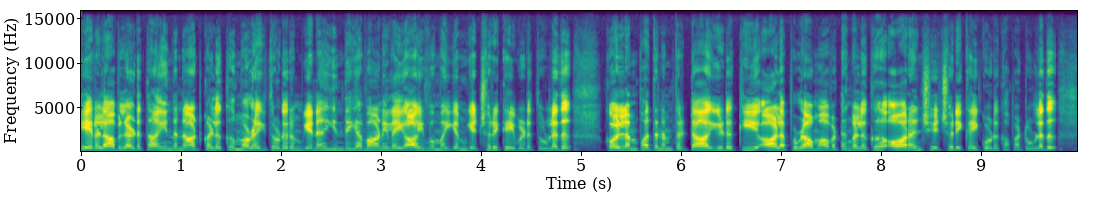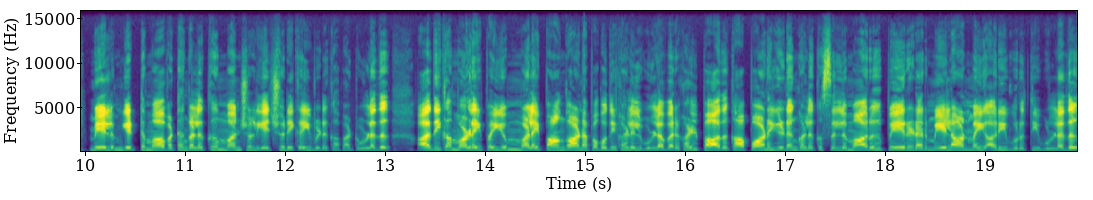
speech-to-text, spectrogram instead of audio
கேரளாவில் அடுத்த ஐந்து நாட்களுக்கு மழை தொடரும் என இந்திய வானிலை ஆய்வு மையம் எச்சரிக்கை விடுத்துள்ளது. கொல்லம் பத்தனம்திட்டா இடுக்கி ஆலப்புழா மாவட்டங்களுக்கு ஆரஞ்ச் எச்சரிக்கை கொடுக்கப்பட்டுள்ளது. மேலும் எட்டு மாவட்டங்களுக்கு மஞ்சள் எச்சரிக்கை விடுக்கப்பட்டுள்ளது. அதிக மழை பெய்யும் மலைப்பாங்கான பகுதிகளில் உள்ளவர்கள் பாதுகாப்பான இடங்களுக்கு செல்லுமாறு பேரிடர் மேலாண்மை அறிவுறுத்தியுள்ளது.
